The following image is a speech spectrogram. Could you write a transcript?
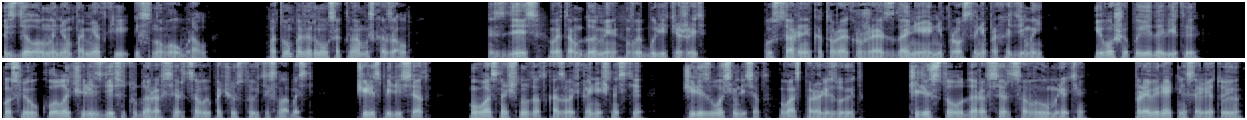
сделал на нем пометки и снова убрал. Потом повернулся к нам и сказал Здесь, в этом доме, вы будете жить. Кустарник, который окружает здание, не просто непроходимый. Его шипы ядовиты. После укола через 10 ударов сердца вы почувствуете слабость. Через 50 у вас начнут отказывать конечности. Через 80 вас парализует. Через 100 ударов сердца вы умрете. Проверять не советую,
